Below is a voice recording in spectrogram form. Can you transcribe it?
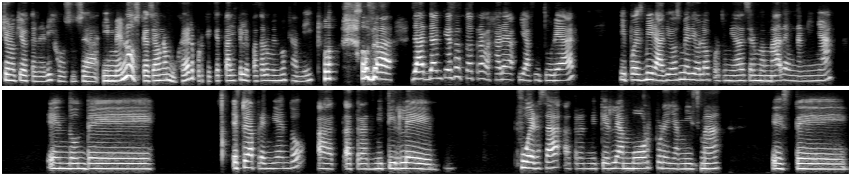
yo no quiero tener hijos, o sea, y menos que sea una mujer, porque qué tal que le pasa lo mismo que a mí, o sea, ya, ya empiezas tú a trabajar y a futurear. Y pues mira, Dios me dio la oportunidad de ser mamá de una niña en donde estoy aprendiendo a, a transmitirle fuerza, a transmitirle amor por ella misma, este,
